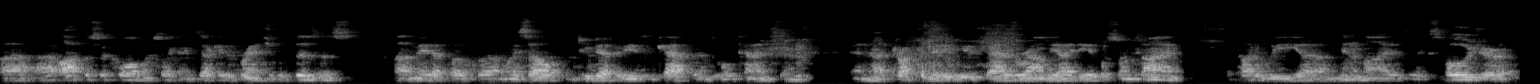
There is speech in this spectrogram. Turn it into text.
Uh, office of call, much like an executive branch of a business, uh, made up of, uh, myself and two deputies and captains and lieutenants and, and, uh, truck committee. We've batted around the idea for some time. How do we, minimize the exposure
